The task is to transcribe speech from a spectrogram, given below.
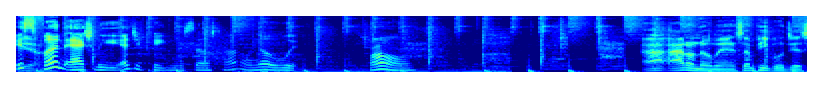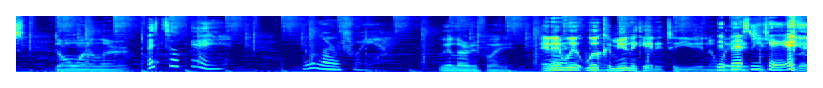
It's yeah. fun actually educating yourself, so I don't know what's wrong. I, I don't know, man. Some people just don't want to learn. It's okay. We'll learn for you. We'll learn it for you, and then we'll, we'll communicate it to you in a the way best we you, can. Yeah,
